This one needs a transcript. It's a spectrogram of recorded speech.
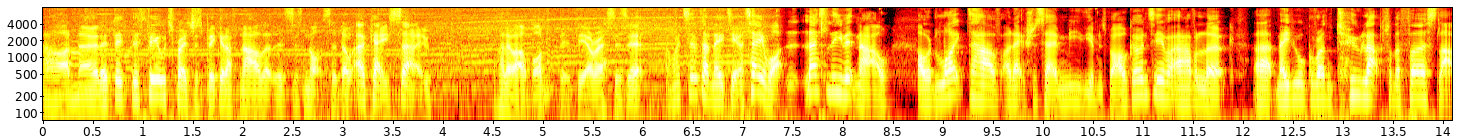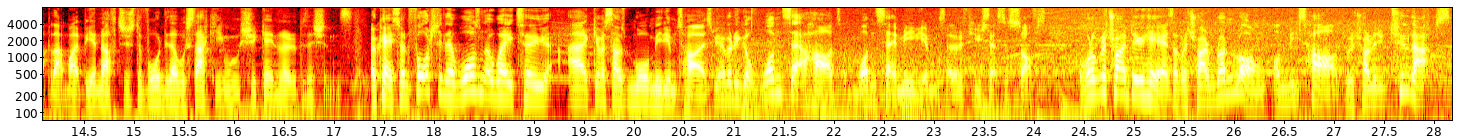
Oh, no. The, the, the field spread's just big enough now that it's just not so dull. Okay, so Hello, Albon. Bit of DRS, is it? And we're still down 18. I'll tell you what, let's leave it now. I would like to have an extra set of mediums, but I'll go and see if I have a look. Uh, maybe we'll run two laps on the first lap. That might be enough to just avoid the double stacking. We should gain a load of positions. Okay, so unfortunately, there wasn't a way to uh, give ourselves more medium tyres. We have only got one set of hards and one set of mediums, and then a few sets of softs. But what I'm going to try and do here is I'm going to try and run long on these hards. We're trying to do two laps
